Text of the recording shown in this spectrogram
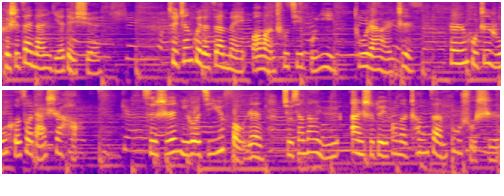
可是再难也得学。最珍贵的赞美往往出其不意，突然而至，让人不知如何作答是好。此时你若急于否认，就相当于暗示对方的称赞不属实。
